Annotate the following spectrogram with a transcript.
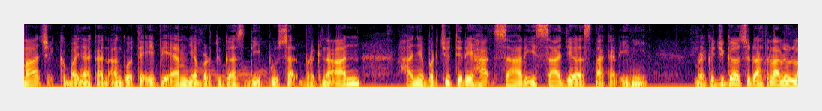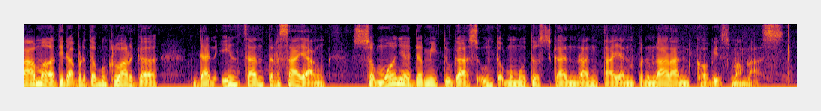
Mac, kebanyakan anggota APM yang bertugas di pusat berkenaan hanya bercuti rehat sehari saja setakat ini. Mereka juga sudah terlalu lama tidak bertemu keluarga dan insan tersayang semuanya demi tugas untuk memutuskan rantaian penularan COVID-19.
